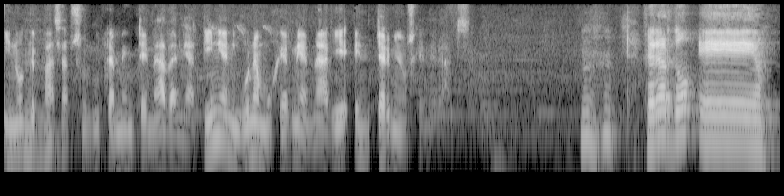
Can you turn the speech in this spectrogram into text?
y no te pasa absolutamente nada, ni a ti, ni a ninguna mujer, ni a nadie en términos generales. Gerardo, eh,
